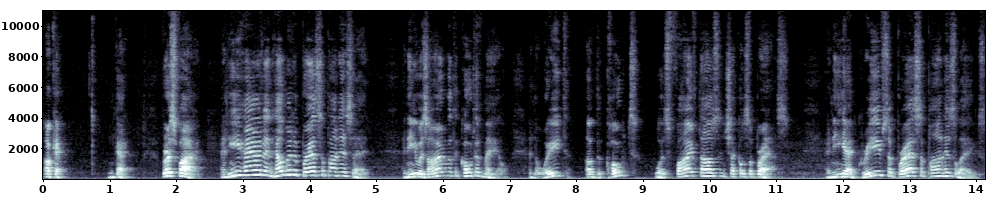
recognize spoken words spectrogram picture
Okay, okay. Verse five. And he had an helmet of brass upon his head, and he was armed with a coat of mail, and the weight of the coat was five thousand shekels of brass, and he had greaves of brass upon his legs,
